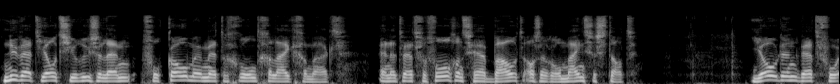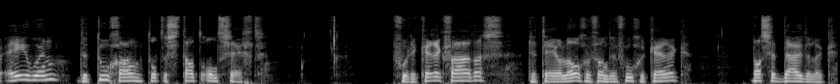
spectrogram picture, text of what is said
Nu werd Joods Jeruzalem volkomen met de grond gelijk gemaakt en het werd vervolgens herbouwd als een Romeinse stad. Joden werd voor eeuwen de toegang tot de stad ontzegd. Voor de kerkvaders, de theologen van de vroege kerk, was het duidelijk.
